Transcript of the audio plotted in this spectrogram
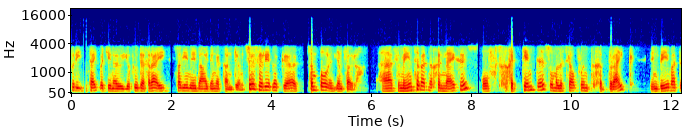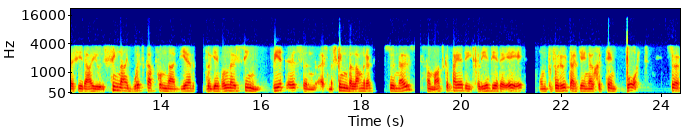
vir die tyd wat jy nou jou voertuig ry, sal jy net daai dinge kan doen. So is redelik uh, simpel en eenvoudig. Uh vir mense wat nog geneig is of getemd is om hulle selfoon te gebruik, en weet wat as jy daai sien daai boodskap kom na deur, wil jy wil nou sien weet is en is miskien belangrik. So nou sal maatskappye die geleenthede hê om te verhoed dat jy nou getemp word. So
